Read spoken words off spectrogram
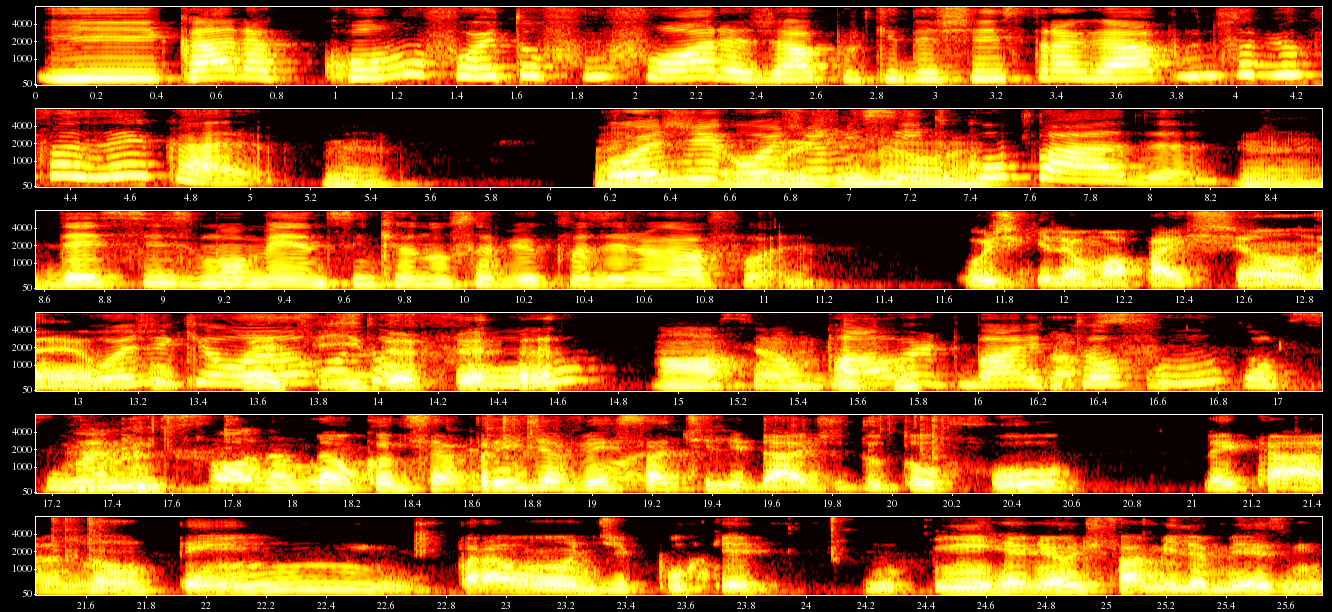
E, cara, como foi tofu fora já? Porque deixei estragar, porque não sabia o que fazer, cara. É. Aí, Hoje, hoje, eu me não, sinto né? culpada É. desses momentos em que eu não sabia o que fazer e jogar fora. Hoje que ele é uma paixão, né? Hoje que eu é amo vida. tofu, Nossa, eu amo tofu. powered by Nossa, tofu. Tofu é muito foda, mano. Não, quando você aprende a versatilidade do tofu, né, cara, não tem pra onde, porque em reunião de família mesmo,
